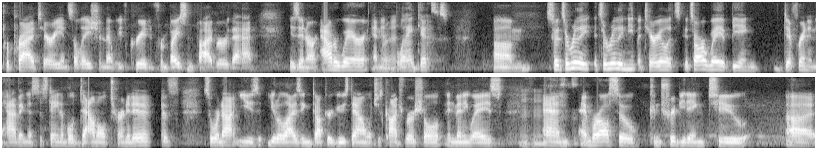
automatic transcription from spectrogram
proprietary insulation that we've created from bison fiber that is in our outerwear and in right. blankets. Um, so it's a really it's a really neat material. It's it's our way of being different and having a sustainable down alternative. So we're not use, utilizing duck or goose down, which is controversial in many ways, mm-hmm. and and we're also contributing to. Uh,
